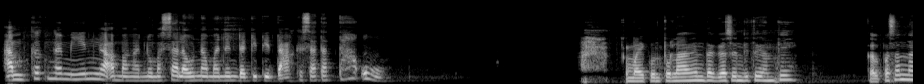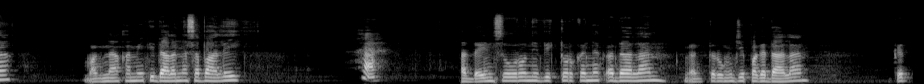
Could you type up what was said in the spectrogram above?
Amkak ngamin nga ang mga numasalaw naman ng dagiti dakes at at tao. May kuntulangin dagasan dito, auntie. Kalpasan na. Magna kami ti dalan na sa bali. Ha? Adain suro ni Victor kanyak adalan. Nagtarong iji pagadalan. Kat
